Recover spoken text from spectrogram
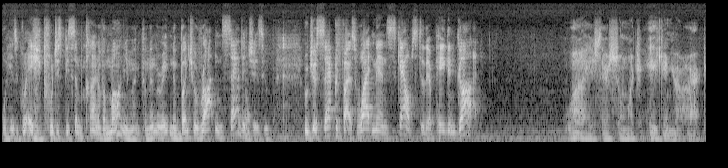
Well, his grave will just be some kind of a monument commemorating a bunch of rotten savages who, who just sacrificed white men's scalps to their pagan god. Why is there so much hate in your heart?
